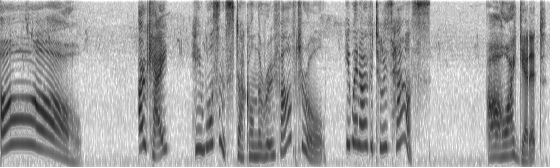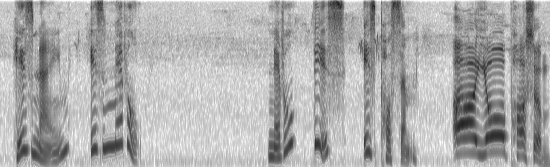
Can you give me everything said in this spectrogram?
Oh! Okay. He wasn't stuck on the roof after all. He went over to his house. Oh, I get it. His name is Neville. Neville, this is Possum. Oh, you're Possum.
